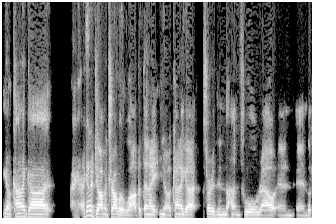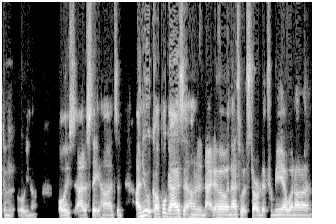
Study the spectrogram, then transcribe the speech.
you know, kind of got, I, I got a job and traveled a lot. But then I, you know, kind of got started in the hunting tool route and and looking at, oh, you know, all these out of state hunts. And I knew a couple guys that hunted in Idaho, and that's what started it for me. I went on a,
